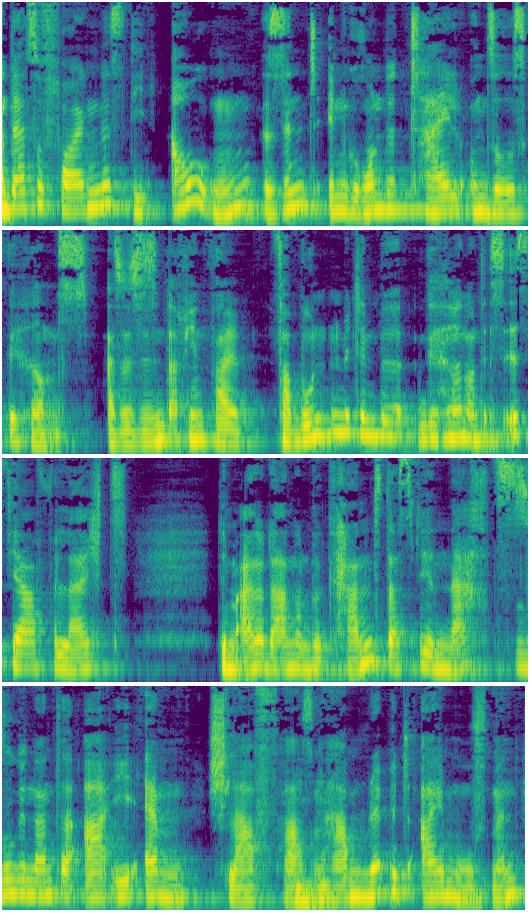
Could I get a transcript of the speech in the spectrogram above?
Und dazu folgendes, die Augen sind im Grunde Teil unseres Gehirns. Also sie sind auf jeden Fall verbunden mit dem Be Gehirn und es ist ja vielleicht dem einen oder anderen bekannt, dass wir nachts sogenannte AEM-Schlafphasen mhm. haben, Rapid Eye Movement,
